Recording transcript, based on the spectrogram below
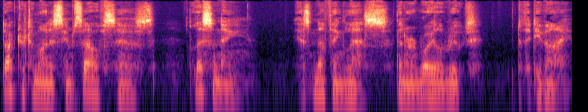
Dr. Tomatis himself says listening is nothing less than our royal route to the divine.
